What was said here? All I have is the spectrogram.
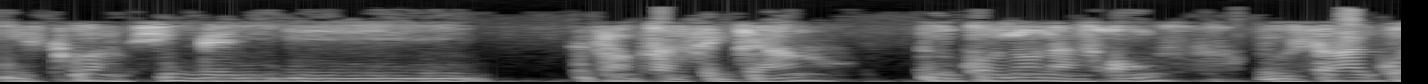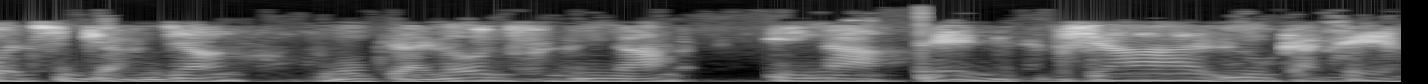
histoire Sibendi centrafricain, le Conan en France, le Sarakwati gardien, donc la loge il et na l'aide via locataire.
